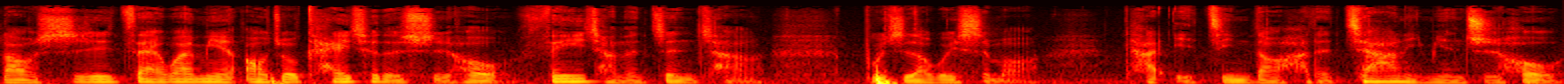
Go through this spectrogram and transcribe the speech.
老师在外面澳洲开车的时候非常的正常，不知道为什么，他一进到他的家里面之后。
